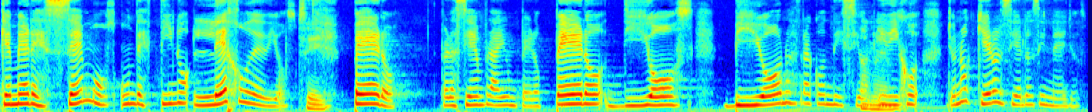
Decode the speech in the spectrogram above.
que merecemos un destino lejos de Dios. Pero pero siempre hay un pero. Pero Dios vio nuestra condición y dijo, yo no quiero el cielo sin ellos.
